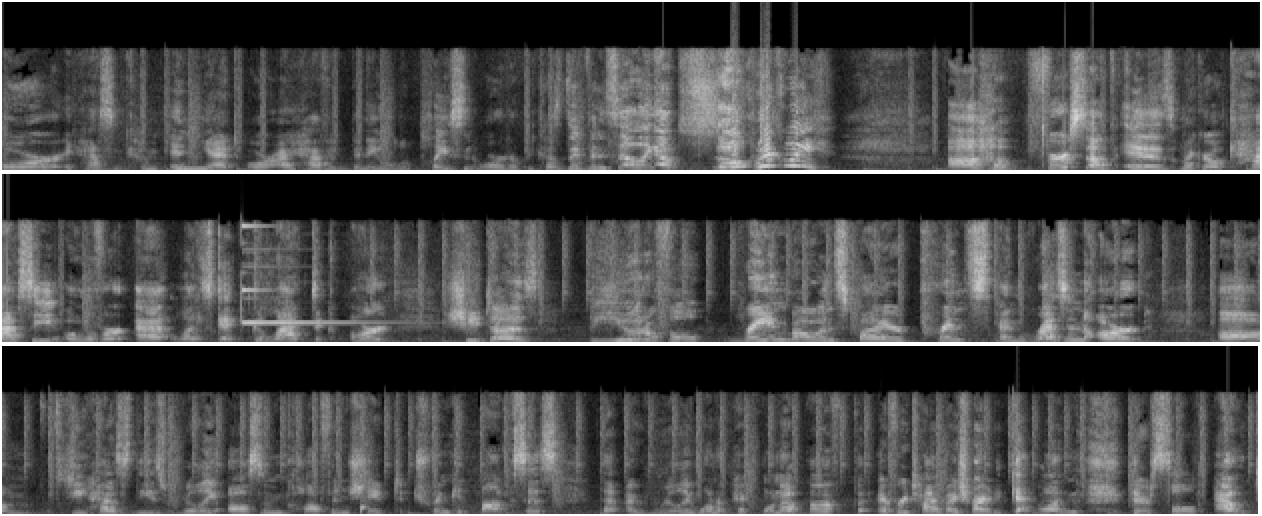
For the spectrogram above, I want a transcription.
or it hasn't come in yet, or I haven't been able to place an order because they've been selling out so quickly! Uh, first up is my girl Cassie over at Let's Get Galactic Art. She does beautiful rainbow-inspired prints and resin art. Um, she has these really awesome coffin-shaped trinket boxes that I really want to pick one up of, but every time I try to get one, they're sold out.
